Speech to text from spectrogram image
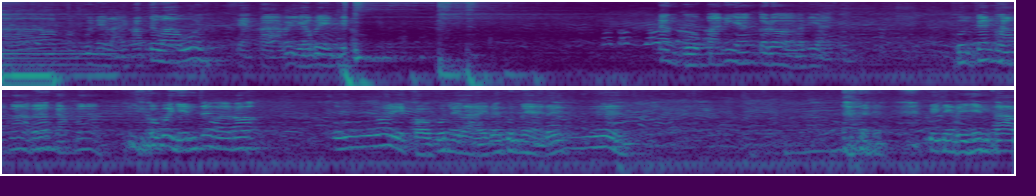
ครับขอบคุณหลายๆครับแต่ว่าโอ้ยแสบตาไม่เหลียวไปเองพี่น้องตั้งกูปานนี่ยังก็รอกันที่อาจคุณแฟนคลับมากนะกลับมากเขาก็เห็นจังว่าเนาะโอ้ยขอบคุณหลายๆด้วยคุณแม่ด้วยเออ คือจะได้ยินข้าว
